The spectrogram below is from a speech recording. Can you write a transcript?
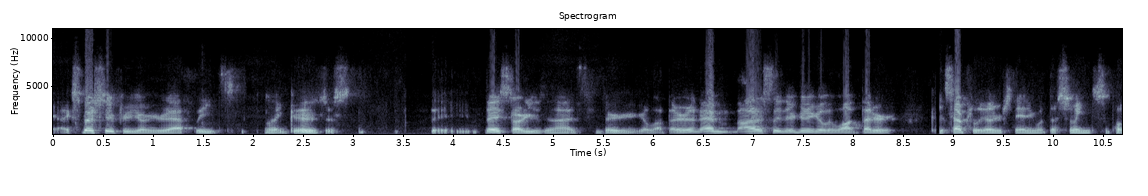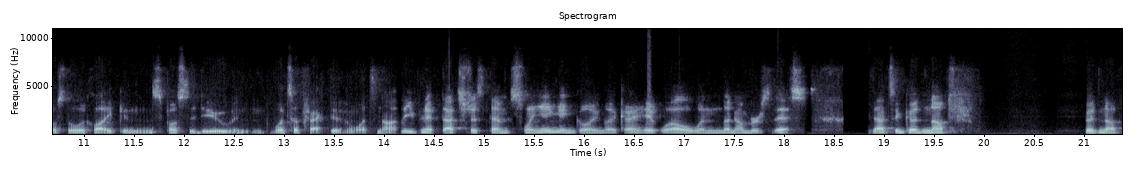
Yeah, especially for younger athletes. Like it's just they they start using that, they're gonna get a lot better. And, and honestly, they're gonna get a lot better conceptually understanding what the swing's supposed to look like and supposed to do and what's effective and what's not. Even if that's just them swinging and going like I hit well when the number's this. That's a good enough good enough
